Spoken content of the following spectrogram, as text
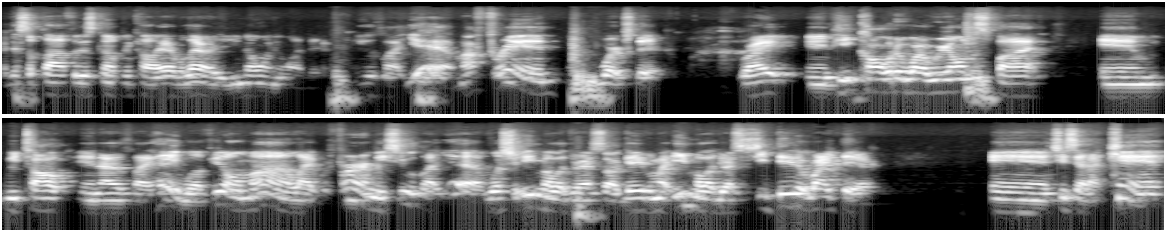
I just applied for this company called Avalara. Do you know anyone there? He was like, yeah, my friend works there, right? And he called her while we were on the spot and we talked and I was like, hey, well, if you don't mind like referring me, she was like, yeah, what's your email address? So I gave her my email address. She did it right there. And she said, I can't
